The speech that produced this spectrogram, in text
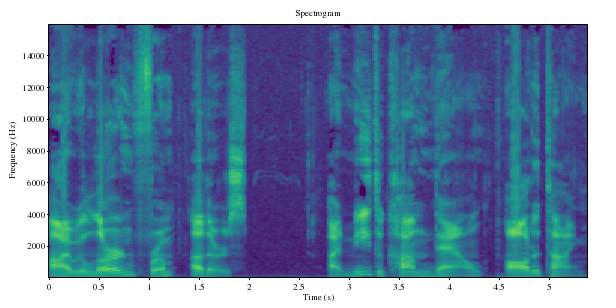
I will learn from others. I need to calm down all the time.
